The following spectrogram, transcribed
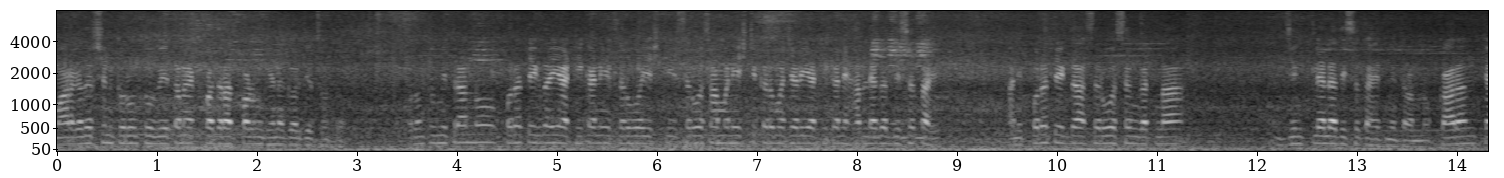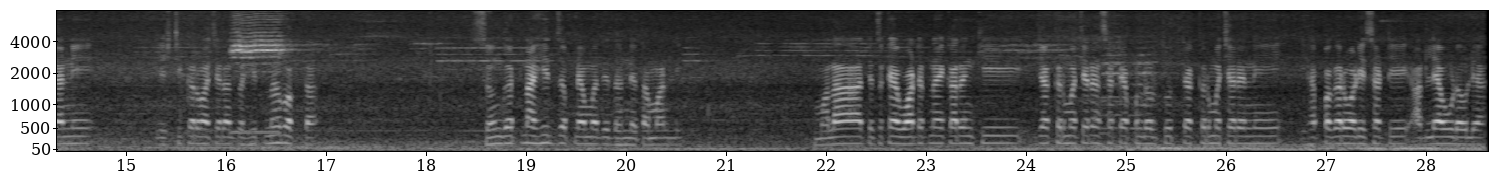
मार्गदर्शन करून तो वेतन आयोग पदरात पाडून घेणं गरजेचं होतं. परंतु मित्रांनो परत एकदा या ठिकाणी सर्व एस टी सर्वसामान्य एस टी कर्मचारी या ठिकाणी हरल्यागत दिसत आहे आणि परत एकदा सर्व संघटना जिंकलेल्या दिसत आहेत मित्रांनो. कारण त्यांनी एस टी कर्मचाऱ्यांचं हित न बघता संघटना हित जपण्यामध्ये धन्यता मानली. मला त्याचं काय वाटत नाही कारण की ज्या कर्मचाऱ्यांसाठी आपण लढतो त्या कर्मचाऱ्यांनी ह्या पगारवाढीसाठी आडल्या उडवल्या.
